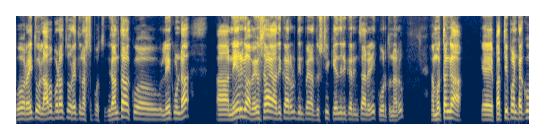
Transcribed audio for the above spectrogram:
ఓ రైతు లాభపడవచ్చు రైతు నష్టపోవచ్చు. ఇదంతా లేకుండా నేరుగా వ్యవసాయ అధికారులు దీనిపైన దృష్టి కేంద్రీకరించాలని కోరుతున్నారు. మొత్తంగా పత్తి పంటకు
